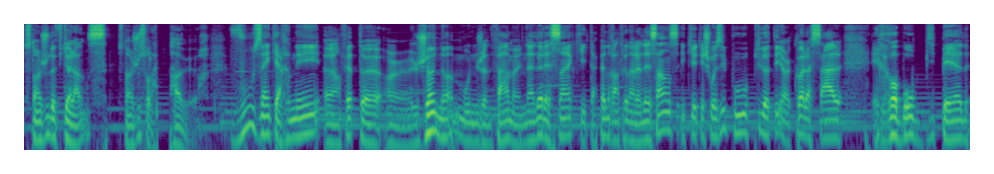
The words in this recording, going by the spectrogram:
C'est un jeu de violence, c'est un jeu sur la peur. Vous incarnez euh, en fait un jeune homme ou une jeune femme, un adolescent qui est à peine rentré dans l'adolescence et qui a été choisi pour piloter un colossal robot bipède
